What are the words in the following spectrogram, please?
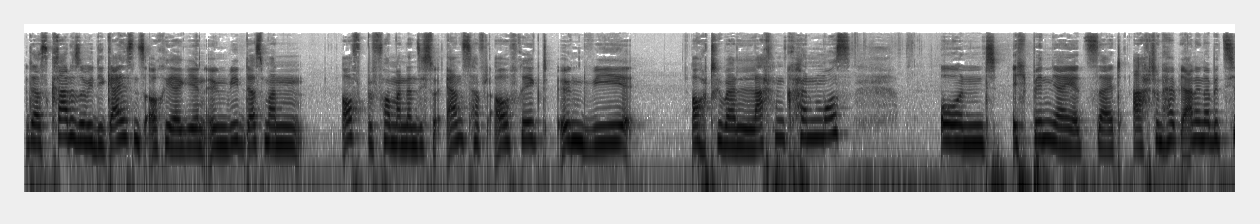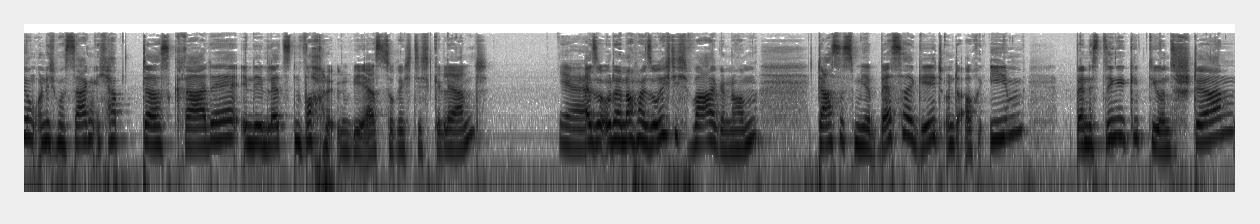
dass gerade so wie die Geissens auch reagieren irgendwie, dass man oft, bevor man dann sich so ernsthaft aufregt, irgendwie auch drüber lachen können muss. Und ich bin ja jetzt seit achteinhalb Jahren in einer Beziehung und ich muss sagen, ich habe das gerade in den letzten Wochen irgendwie erst so richtig gelernt. Ja. Also oder nochmal so richtig wahrgenommen, dass es mir besser geht und auch ihm, wenn es Dinge gibt, die uns stören,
